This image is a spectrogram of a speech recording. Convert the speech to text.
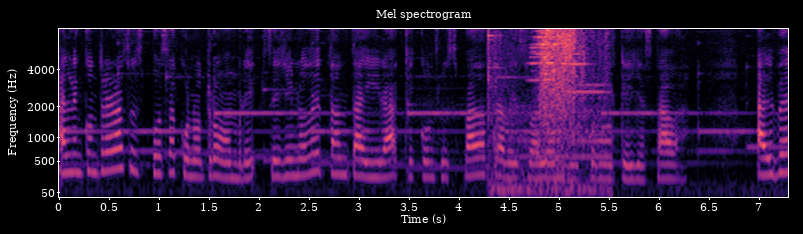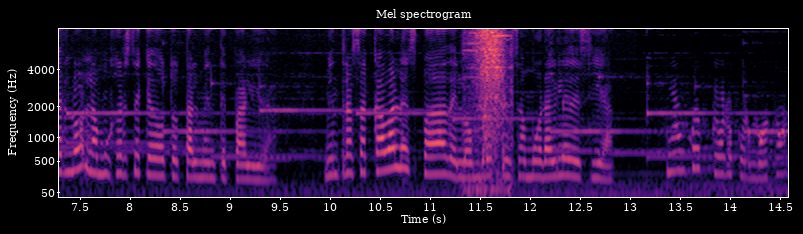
Al encontrar a su esposa con otro hombre, se llenó de tanta ira que con su espada atravesó al hombre con el que ella estaba. Al verlo, la mujer se quedó totalmente pálida. Mientras sacaba la espada del hombro, el samurái le decía, ¿piensas que eres hermosa?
